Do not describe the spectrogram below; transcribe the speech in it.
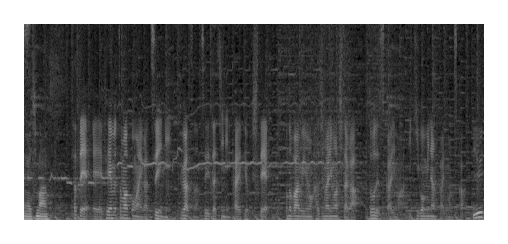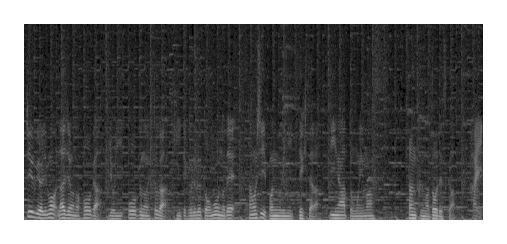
お願いしますさて、えー、FM 苫小牧がついに9月の1日に開局してこの番組も始まりましたがどうですか？今意気込みなんかありますか？YouTube よりもラジオの方がより多くの人が聞いてくれると思うので楽しい番組にできたらいいなと思います。ダン君はどうですか？はい、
